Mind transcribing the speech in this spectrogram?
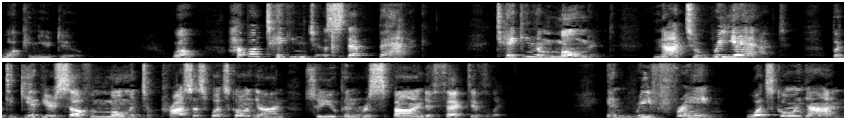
what can you do? Well, how about taking a step back? Taking a moment not to react, but to give yourself a moment to process what's going on so you can respond effectively. And reframe what's going on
